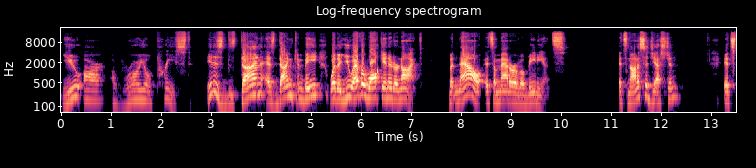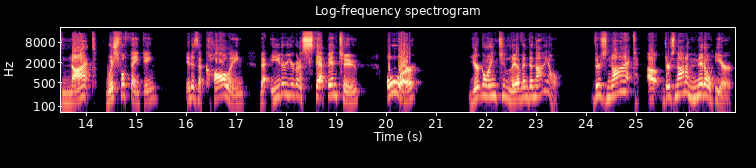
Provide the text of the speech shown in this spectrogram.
You are a royal priest. It is done as done can be, whether you ever walk in it or not. But now it's a matter of obedience. It's not a suggestion, it's not wishful thinking. It is a calling that either you're going to step into or you're going to live in denial. There's not a, there's not a middle here.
